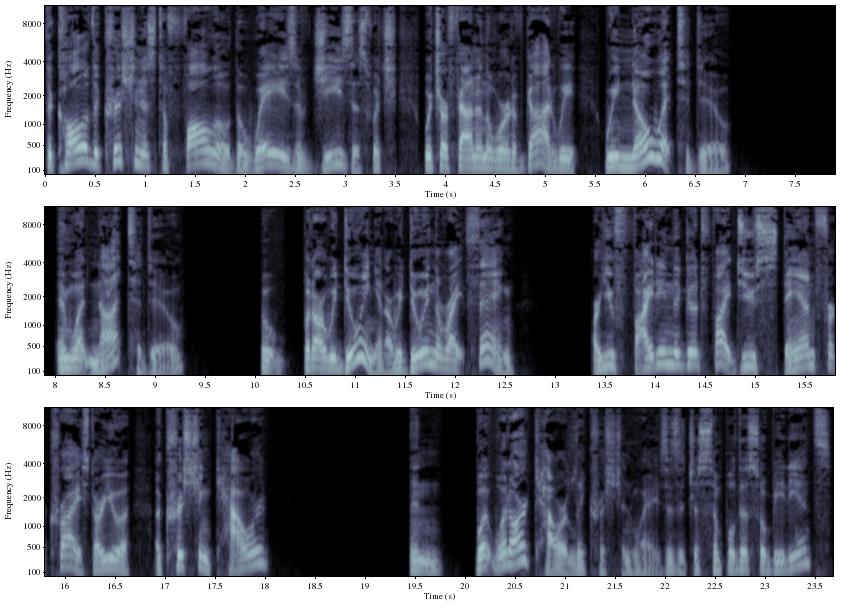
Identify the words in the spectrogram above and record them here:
The call of the Christian is to follow the ways of Jesus, which, which are found in the Word of God. We, we know what to do and what not to do But are we doing it? Are we doing the right thing? Are you fighting the good fight? Do you stand for Christ? Are you a, a Christian coward? And what, what are cowardly Christian ways? Is it just simple disobedience?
